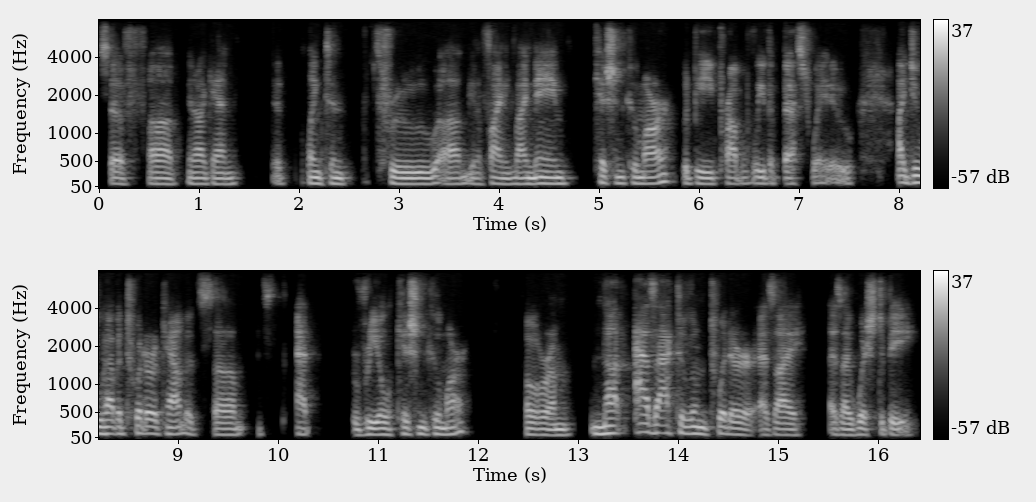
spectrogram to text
So if, uh, you know, again, LinkedIn through, um, you know, finding my name, Kishan Kumar would be probably the best way to. I do have a Twitter account. It's um, it's at real Kishan Kumar. Or I'm not as active on Twitter as I as I wish to be,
